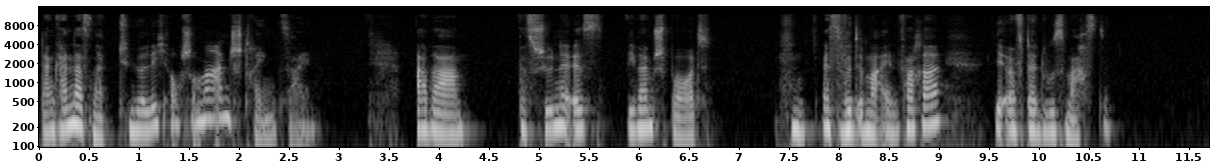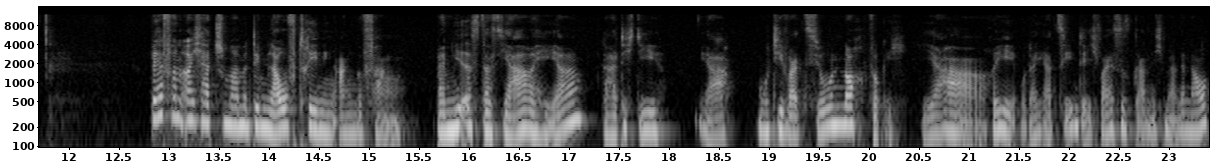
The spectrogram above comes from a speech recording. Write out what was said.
dann kann das natürlich auch schon mal anstrengend sein. Aber das Schöne ist, wie beim Sport, es wird immer einfacher, je öfter du es machst. Wer von euch hat schon mal mit dem Lauftraining angefangen? Bei mir ist das Jahre her. Da hatte ich die ja, Motivation noch, wirklich Jahre oder Jahrzehnte, ich weiß es gar nicht mehr genau.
